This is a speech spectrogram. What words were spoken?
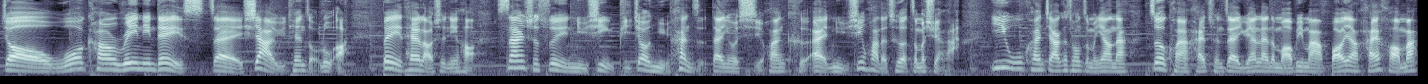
叫 Walk on rainy days，在下雨天走路啊。备胎老师您好，三十岁女性比较女汉子，但又喜欢可爱女性化的车，怎么选啊？一五款甲壳虫怎么样呢？这款还存在原来的毛病吗？保养还好吗？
